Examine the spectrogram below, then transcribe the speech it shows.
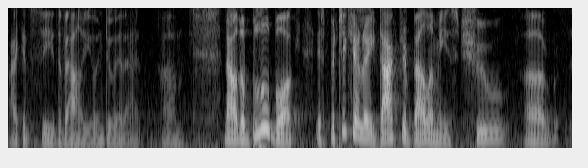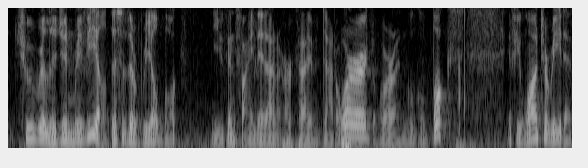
I could see the value in doing that. Um, now, the Blue Book is particularly Dr. Bellamy's True uh, True Religion Revealed. This is a real book. You can find it on archive.org or on Google Books if you want to read it.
